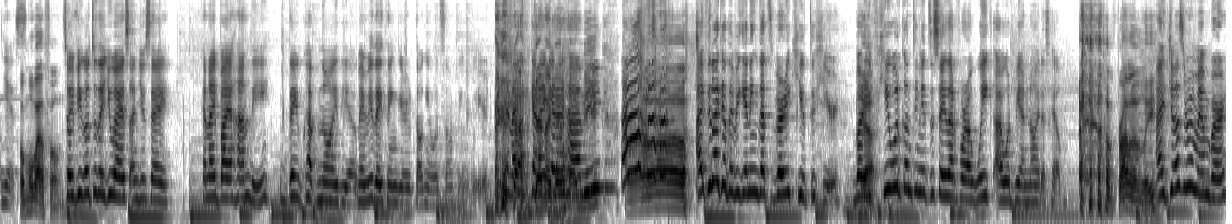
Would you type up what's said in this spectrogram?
Yes. or mobile phone. So if you go to the US and you say, "Can I buy a handy?" They have no idea. Maybe they think you're talking about something weird. Can I, can I get, a handy? Oh. I feel like at the beginning that's very cute to hear. But Yeah. if he would continue to say that for a week, I would be annoyed as hell. Probably. I just remember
